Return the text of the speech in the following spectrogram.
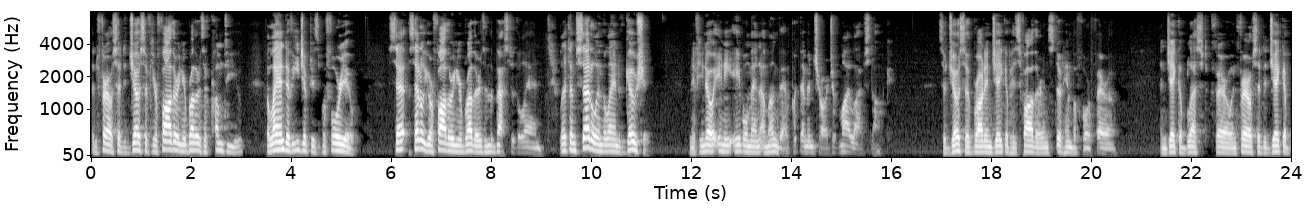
Then Pharaoh said to Joseph, Your father and your brothers have come to you. The land of Egypt is before you. Settle your father and your brothers in the best of the land. Let them settle in the land of Goshen and if you know any able men among them, put them in charge of my livestock. So Joseph brought in Jacob his father and stood him before Pharaoh. And Jacob blessed Pharaoh. And Pharaoh said to Jacob,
